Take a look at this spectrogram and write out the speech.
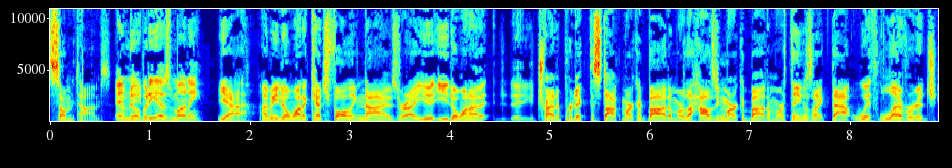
Sometimes, And I mean, nobody has money. yeah, I mean, you don't want to catch falling knives, right? You, you don't want to you try to predict the stock market bottom or the housing market bottom or things like that with leverage.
